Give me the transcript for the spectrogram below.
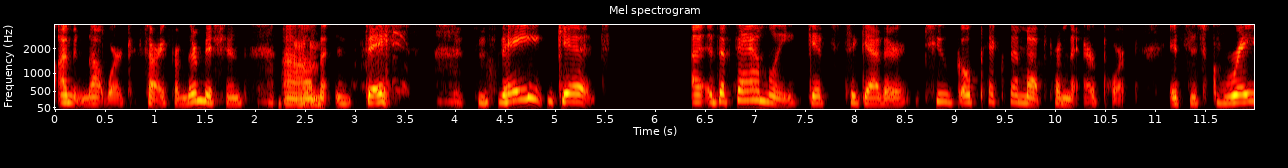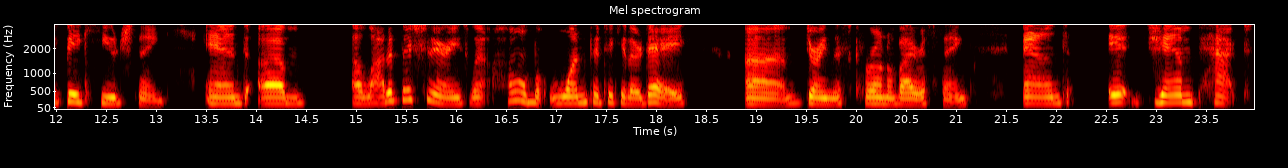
I mean not work, sorry, from their mission, um, they they get uh, the family gets together to go pick them up from the airport. It's this great big huge thing, and um, a lot of missionaries went home one particular day um, during this coronavirus thing, and it jam packed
